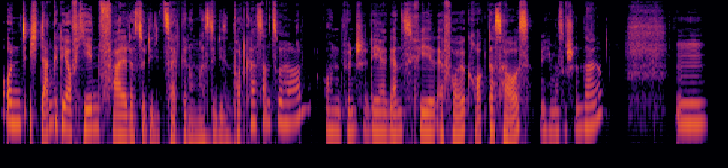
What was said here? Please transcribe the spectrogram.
Und ich danke dir auf jeden Fall, dass du dir die Zeit genommen hast, dir diesen Podcast anzuhören und wünsche dir ganz viel Erfolg. Rock das Haus, wie ich immer so schön sage. Mm,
